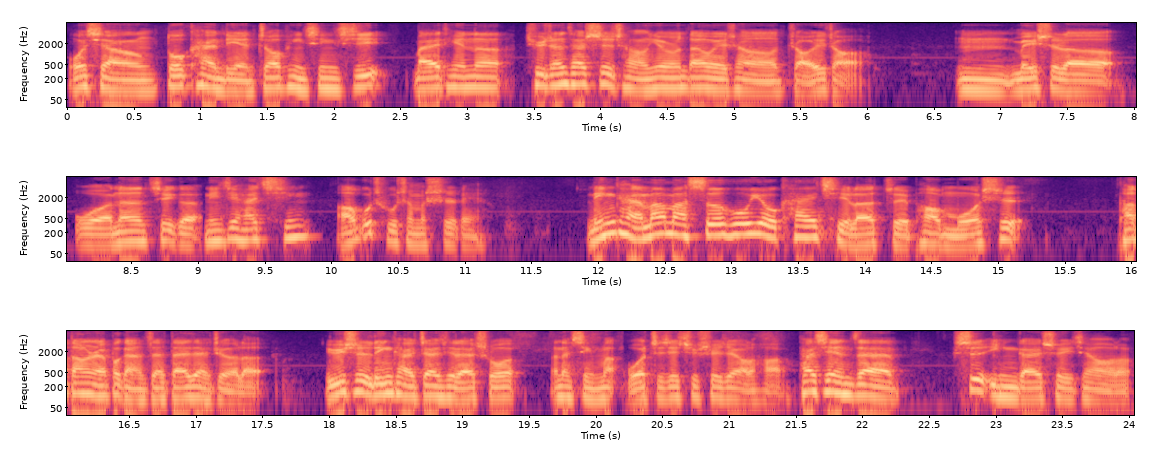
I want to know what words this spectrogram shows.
我想多看点招聘信息，白天呢去人才市场用人单位上找一找。嗯，没事了，我呢，这个年纪还轻，熬不出什么事的呀。林凯妈妈似乎又开启了嘴炮模式，她当然不敢再待在这了。于是林凯站起来说：“那行吧，我直接去睡觉了哈。”他现在是应该睡觉了。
